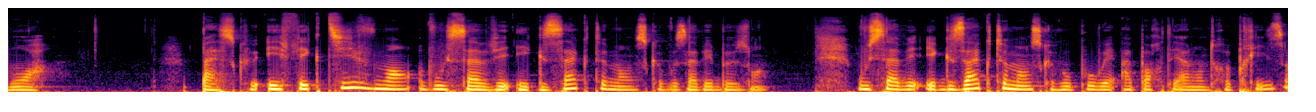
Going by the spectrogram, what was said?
moi. Parce que effectivement, vous savez exactement ce que vous avez besoin. Vous savez exactement ce que vous pouvez apporter à l'entreprise,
